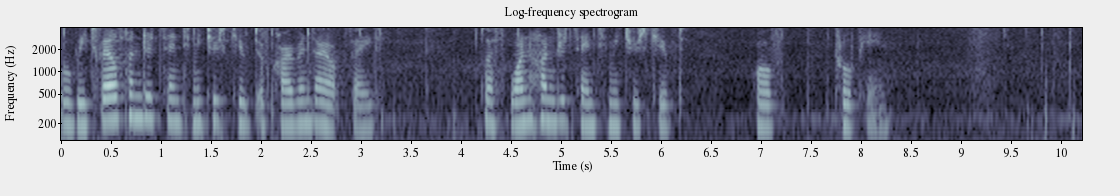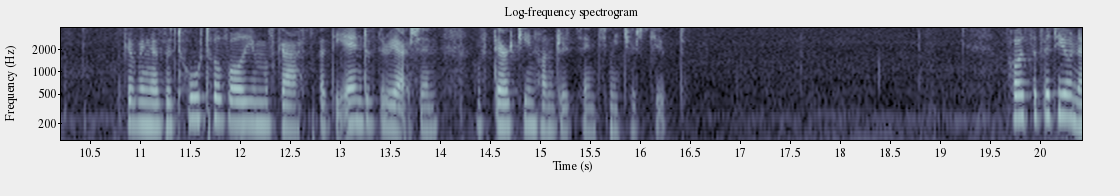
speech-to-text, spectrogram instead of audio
will be 1200 centimetres cubed of carbon dioxide plus 100 centimetres cubed of propane giving us a total volume of gas at the end of the reaction of 1300 centimetres cubed. Pause the video now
